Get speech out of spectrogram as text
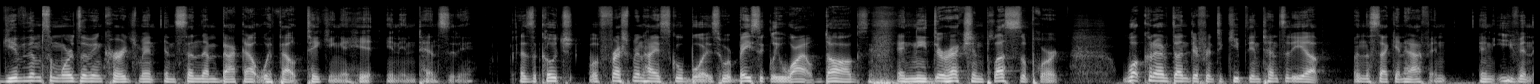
give them some words of encouragement, and send them back out without taking a hit in intensity? As a coach of freshman high school boys who are basically wild dogs and need direction plus support, what could I have done different to keep the intensity up in the second half and, and even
